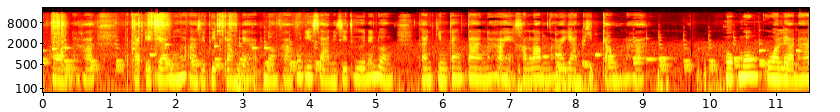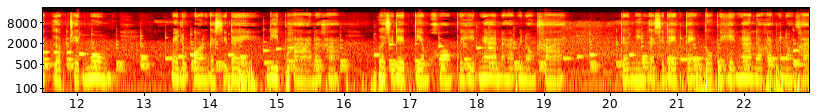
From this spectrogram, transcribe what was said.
บร้อนนะคะแล้วก็อีกอย่างหนึ่งเขาอาจสิผิดกรรมได้ค่ะพี่น้องคะคนอีสานนี่สิถือในเรื่องการกินต่างๆนะคะให้คาล่ำนะคะยานผิดกรรมนะคะหกโมงกว่าแล้วนะคะ เกือบเจ็ดโมงแม่ลูกอ่อนก็สิได้ดีดผานะคะ เพื่อสิได้เตรียมของไปเฮ็ดงานนะคะพี่น้องค่ะ เดี๋ยวนิ้งก็สิได้แต่งตัวไปเฮ็ดงานแล้วค่ะพี่น้องค่ะ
